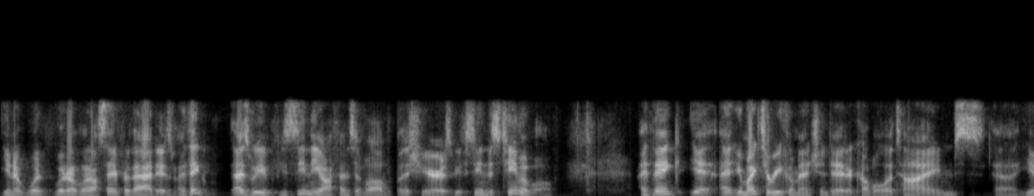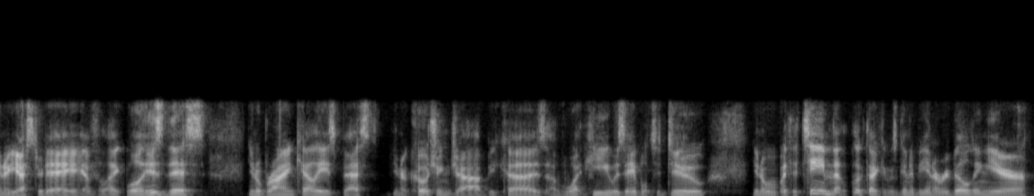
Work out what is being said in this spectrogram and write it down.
you know, what, what, what I'll say for that is I think as we've seen the offense evolve this year, as we've seen this team evolve, I think, yeah, uh, Mike Tirico mentioned it a couple of times, uh, you know, yesterday of like, well, is this, you know, Brian Kelly's best, you know, coaching job because of what he was able to do, you know, with a team that looked like it was going to be in a rebuilding year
